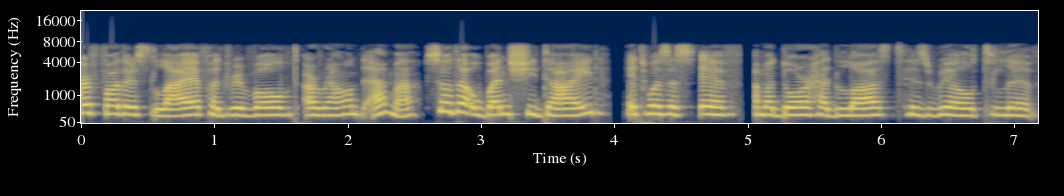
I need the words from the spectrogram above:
Her father's life had revolved around Emma, so that when she died, it was as if Amador had lost his will to live.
